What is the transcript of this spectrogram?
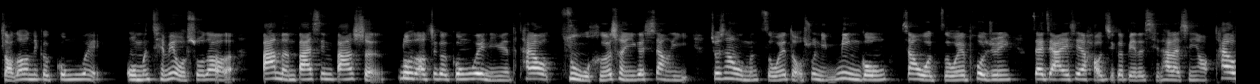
找到那个宫位。我们前面有说到了。八门八星八神落到这个宫位里面，它要组合成一个象意，就像我们紫微斗数，你命宫，像我紫微破军，再加一些好几个别的其他的星耀，它要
